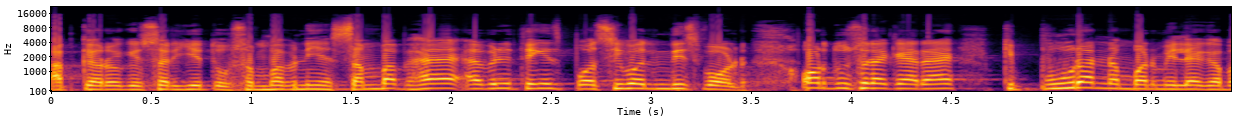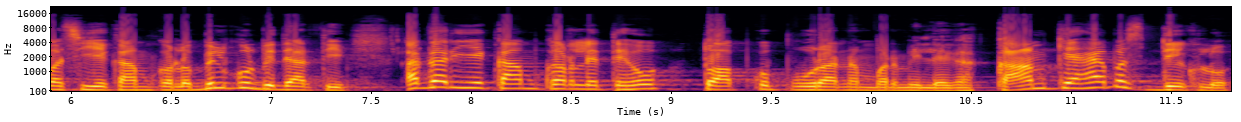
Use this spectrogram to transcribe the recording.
आप कह रहोगे सर, ये तो संभव नहीं है। संभव है everything is possible in this world और दूसरा कह रहा है कि पूरा नंबर मिलेगा, बस ये काम कर लो। बिल्कुल विद्यार्थी, अगर ये काम कर लेते हो तो आपको पूरा नंबर मिलेगा। काम क्या है? बस देख लो।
